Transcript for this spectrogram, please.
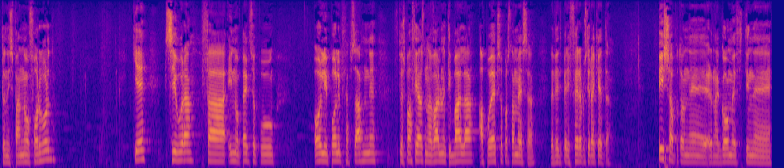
τον Ισπανό forward και σίγουρα θα είναι ο παίκτης όπου όλοι οι υπόλοιποι θα ψάχνουν την προσπάθειά του να βάλουν την μπάλα από έξω προς τα μέσα, δηλαδή την περιφέρεια προς τη ρακέτα. Πίσω από τον ε, την, ε,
